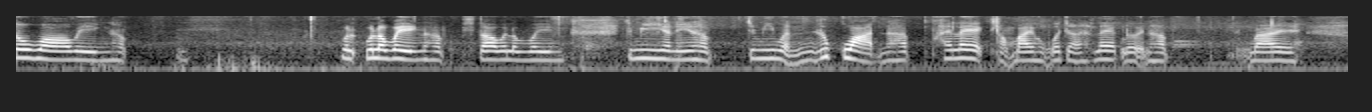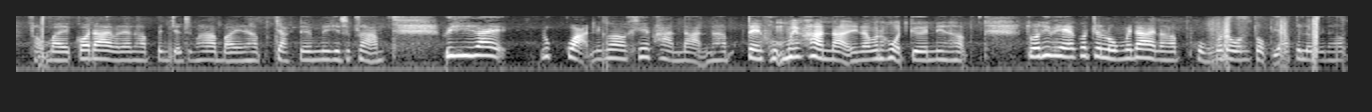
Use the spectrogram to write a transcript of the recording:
ตอวอลเวงนะครับวลวลเวงนะครับสตอวลเวง จะมีอันนี้นะครับ จะมีเหมือนลูกกวาดนะครับ ให้แลกสองใบผมก็จะแลกเลยนะครับหนึ่งใบสองใบก็ได้มาแล้วนะครับ เป็นเจ็ดสิบห้าใบนะครับ จากเดิมมีเจ็ดสิบสามวิธีได้ ลูกกวาดนี่ก็แค่ผ่านด่านนะครับ แต่ผมไม่ผ่านด่านนี่นะมันโหดเกินนี่นครับ ตัวที่แพ้ก็จะลงไม่ได้นะครับ ผมก็โดนตบยับไปเลยนะครับ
